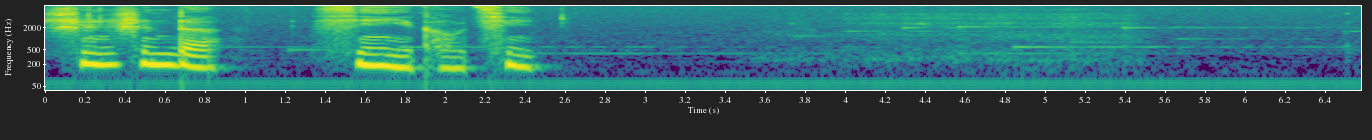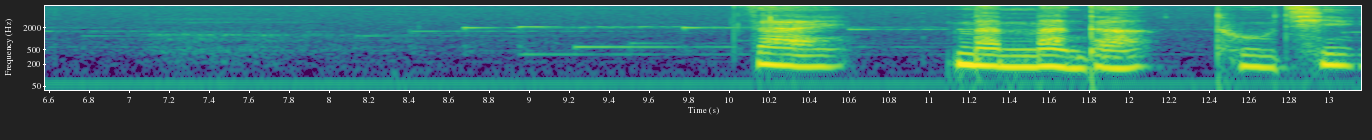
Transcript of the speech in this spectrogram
深深的吸一口气，再慢慢的吐气。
